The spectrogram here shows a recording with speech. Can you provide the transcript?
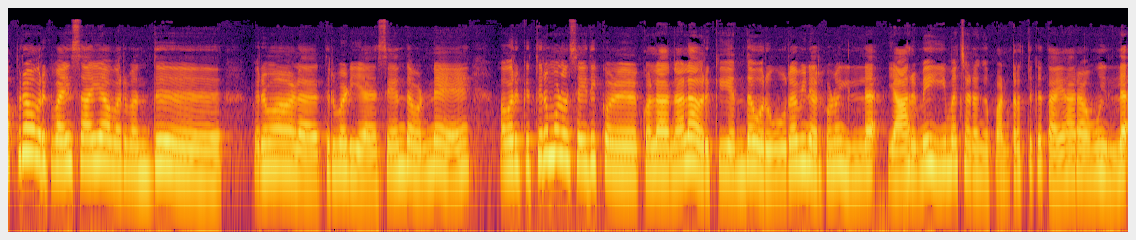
அப்புறம் அவருக்கு வயசாகி அவர் வந்து பெருமாளை திருவடியை சேர்ந்த உடனே அவருக்கு திருமணம் செய்து கொள் கொள்ளாதனால அவருக்கு எந்த ஒரு உறவினர்களும் இல்லை. யாருமே ஈமச்சடங்கு பண்ணுறதுக்கு தயாராகவும் இல்லை.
